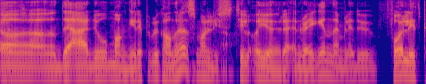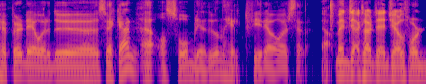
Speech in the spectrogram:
Ja, det er jo mange republikanere som har lyst til å gjøre en Reagan, nemlig du får litt pepper det året du svekker den, eh, og så ble du en helt fire år senere. Ja, men klart, Gerald Ford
